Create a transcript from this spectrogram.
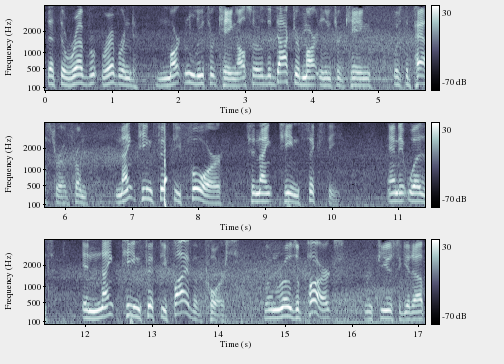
that the Rev- Reverend Martin Luther King, also the Dr. Martin Luther King, was the pastor of from 1954 to 1960. And it was in 1955, of course, when Rosa Parks refused to get up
